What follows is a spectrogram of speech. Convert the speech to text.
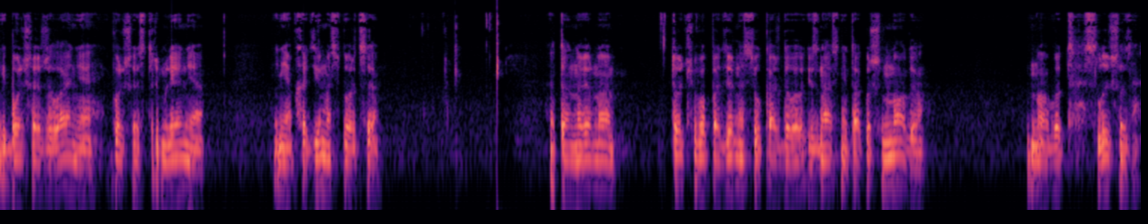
и большее желание, и большее стремление, и необходимость в Дворце. Это, наверное, то, чего по отдельности у каждого из нас не так уж и много. Но вот слыша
